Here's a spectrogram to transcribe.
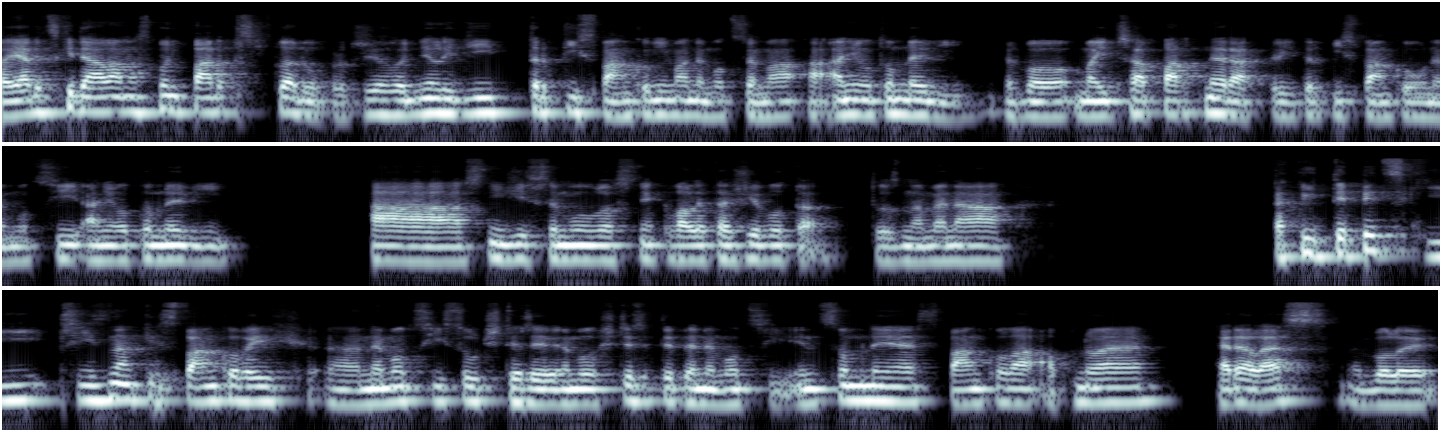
Já vždycky dávám aspoň pár příkladů, protože hodně lidí trpí spánkovými nemocema a ani o tom neví. Nebo mají třeba partnera, který trpí spánkovou nemocí, ani o tom neví. A sníží se mu vlastně kvalita života. To znamená, takový typický příznaky spánkových eh, nemocí jsou čtyři, nebo čtyři typy nemocí. Insomnie, spánková apnoe, RLS, neboli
